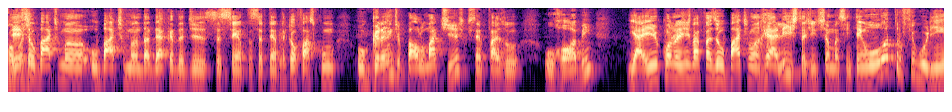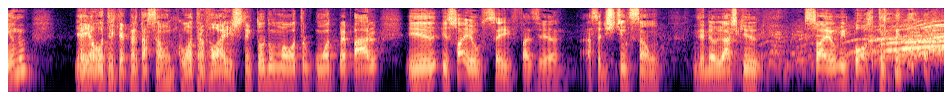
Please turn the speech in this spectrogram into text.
É, Esse é o Batman, o Batman da década de 60, 70, que eu faço com o grande Paulo Matias, que sempre faz o, o Robin. E aí, quando a gente vai fazer o Batman realista, a gente chama assim, tem outro figurino, e aí é outra interpretação, com outra voz, tem todo uma outra, um outro preparo. E, e só eu sei fazer essa distinção, entendeu? Eu acho que só eu me importo.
